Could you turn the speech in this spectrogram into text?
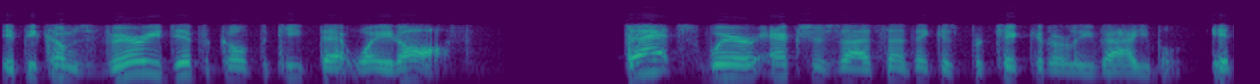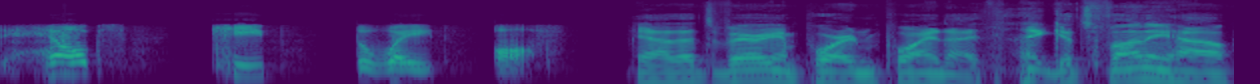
it becomes very difficult to keep that weight off. That's where exercise, I think, is particularly valuable. It helps keep the weight off. Yeah, that's a very important point. I think it's funny how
